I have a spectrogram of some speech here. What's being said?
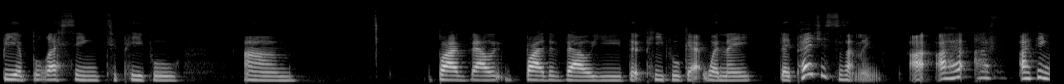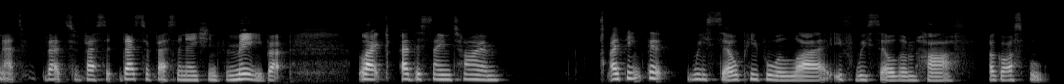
be a blessing to people um, by value by the value that people get when they they purchase something I I I, I think that's that's fasc- that's a fascination for me but like at the same time I think that we sell people a lie if we sell them half a gospel.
